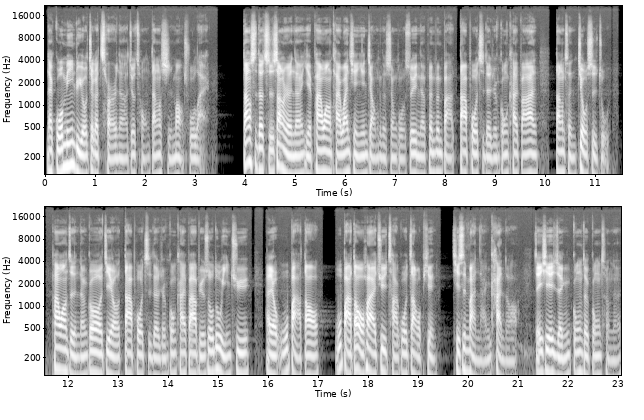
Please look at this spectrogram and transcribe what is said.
那国民旅游这个词儿呢，就从当时冒出来。当时的池上人呢，也盼望台湾前沿角木的生活，所以呢，纷纷把大坡池的人工开发案当成救世主，盼望着能够借由大坡池的人工开发，比如说露营区，还有五把刀。五把刀，我后来去查过照片，其实蛮难看的哦。这些人工的工程呢，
